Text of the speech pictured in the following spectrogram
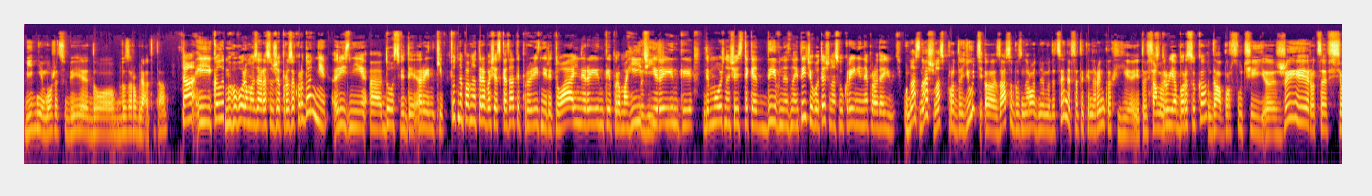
бідні можуть собі до, дозаробляти. Так? Та і коли ми говоримо зараз уже про закордонні різні е, досвіди ринків, тут напевно треба ще сказати про різні ритуальні ринки, про магічні, Магічні. ринки, де можна щось таке дивне знайти, чого теж у нас в Україні не продають. У нас, знаєш, у нас продають е, засоби з народної медицини, все-таки на ринках є. І той саме Струя борсука. да, борсучий е, жир, оце все,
